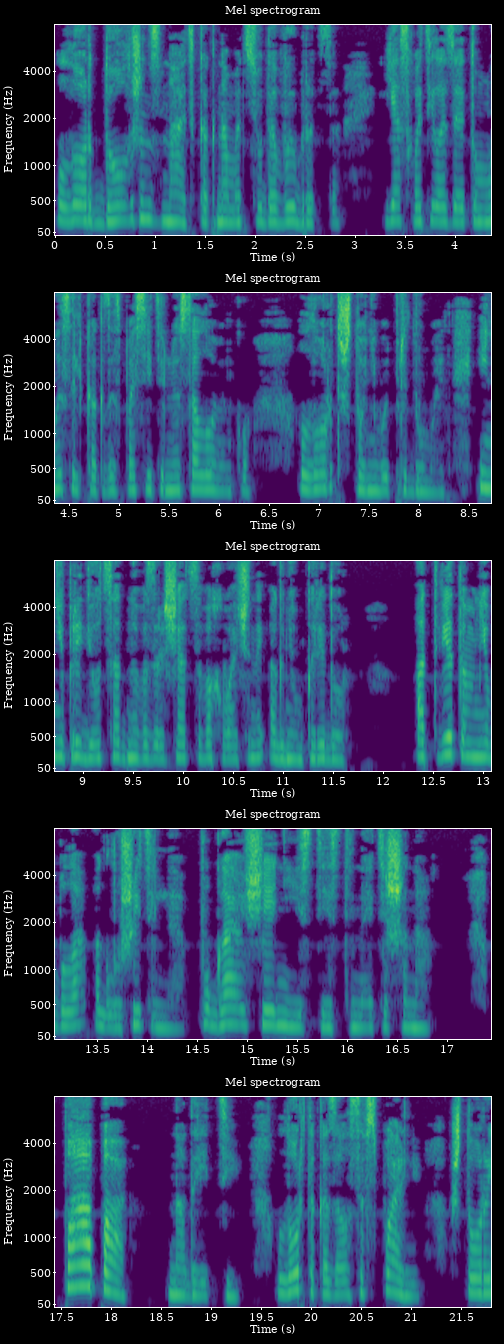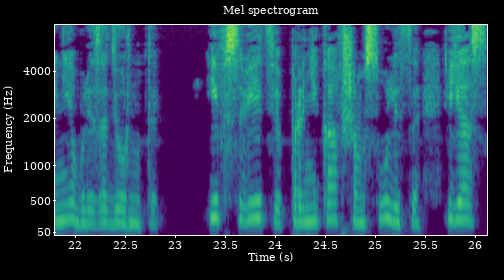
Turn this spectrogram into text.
Лорд должен знать, как нам отсюда выбраться. Я схватилась за эту мысль, как за спасительную соломинку. Лорд что-нибудь придумает, и не придется одной возвращаться в охваченный огнем коридор. Ответом мне была оглушительная, пугающая, неестественная тишина. «Папа!» Надо идти. Лорд оказался в спальне, шторы не были задернуты. И в свете, проникавшем с улицы, я с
